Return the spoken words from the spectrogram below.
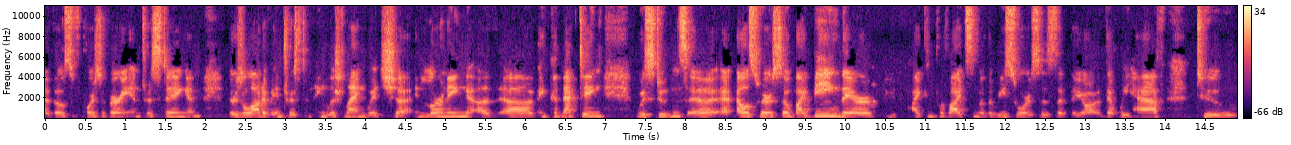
uh, those, of course, are very interesting. And there's a lot of interest in English language, uh, in learning, uh, in connecting with students elsewhere. So by being there, I can provide some of the resources that they are that we have to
